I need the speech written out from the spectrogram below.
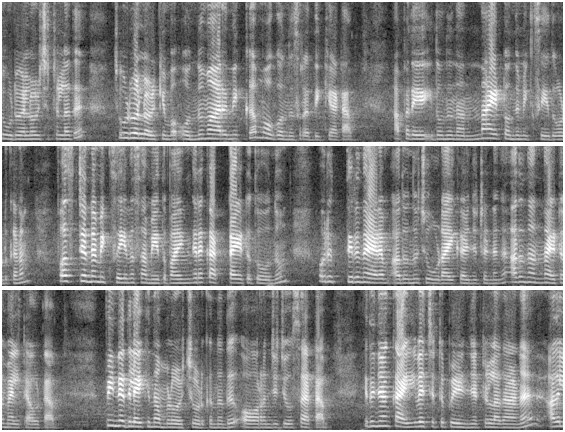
ചൂടുവെള്ളം ഒഴിച്ചിട്ടുള്ളത്. ചൂടുവെള്ളം ഒഴിക്കുമ്പോൾ ഒന്ന് മാറി നിൽക്കുക മുഖം ഒന്ന് ശ്രദ്ധിക്കുക കേട്ടോ അപ്പോൾ ദേ ഇതൊന്ന് നന്നായിട്ടൊന്ന് മിക്സ് ചെയ്ത് കൊടുക്കണം. ഫസ്റ്റ് തന്നെ മിക്സ് ചെയ്യുന്ന സമയത്ത് ഭയങ്കര കട്ടായിട്ട് തോന്നും. ഒരു ഇത്തിരി നേരം അതൊന്ന് ചൂടായി കഴിഞ്ഞിട്ടുണ്ടെങ്കിൽ അത് നന്നായിട്ട് മെൽറ്റ് ഔട്ടാം പിന്നെ ഇതിലേക്ക് നമ്മൾ ഒഴിച്ചു കൊടുക്കുന്നത് ഓറഞ്ച് ജ്യൂസ് ആട്ടാം ഇത് ഞാൻ കൈ വെച്ചിട്ട് പിഴിഞ്ഞിട്ടുള്ളതാണ്. അതിൽ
